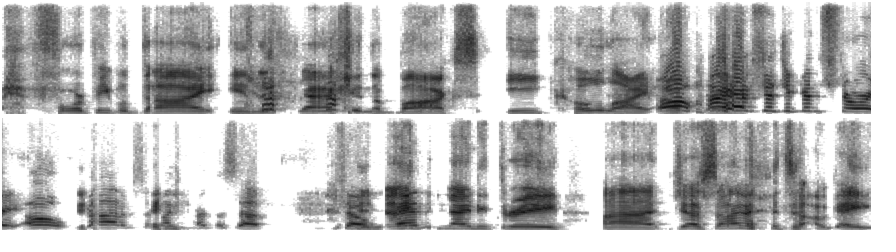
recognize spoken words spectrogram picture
four people die in the Jack in the Box E. coli. Oh, I have such a good story. Oh God, I'm so glad you brought this up. So in Ben, 1993. Uh, Jeff Simon. okay,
